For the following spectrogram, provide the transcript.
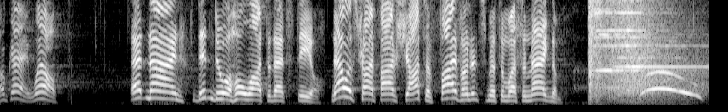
Okay, well, that nine didn't do a whole lot to that steel. Now let's try five shots of 500 Smith & Wesson Magnum. Oh.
